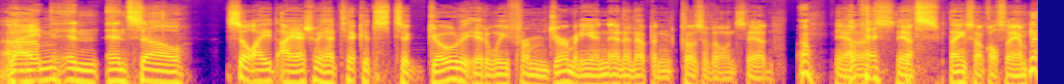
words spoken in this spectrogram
right? Um, and and so So I I actually had tickets to go to Italy from Germany and ended up in Kosovo instead. oh Yeah, okay, that's- yeah. It's- Thanks, Uncle Sam.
